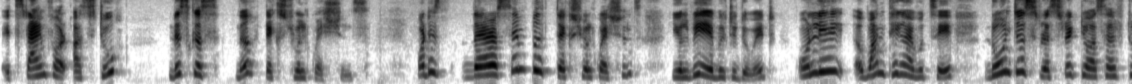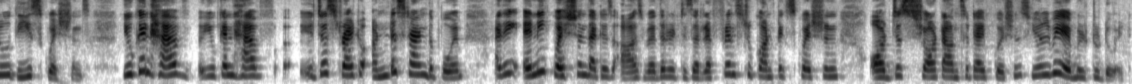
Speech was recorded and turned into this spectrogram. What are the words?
it's time for us to discuss the textual questions. What is, there are simple textual questions. You'll be able to do it only uh, one thing i would say don't just restrict yourself to these questions. You can have you can have you just try to understand the poem. I think any question that is asked whether it is a reference to context question or just short answer type questions you will be able to do it.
